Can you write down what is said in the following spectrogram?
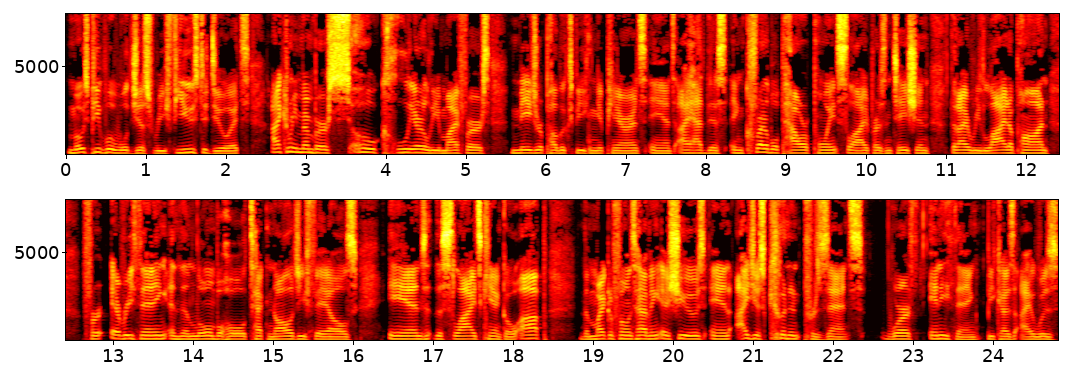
Most people will just refuse to do it. I can remember so clearly my first major public speaking appearance, and I had this incredible PowerPoint slide presentation that I relied upon for everything. And then lo and behold, technology fails and the slides can't go up. The microphone's having issues, and I just couldn't present worth anything because I was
